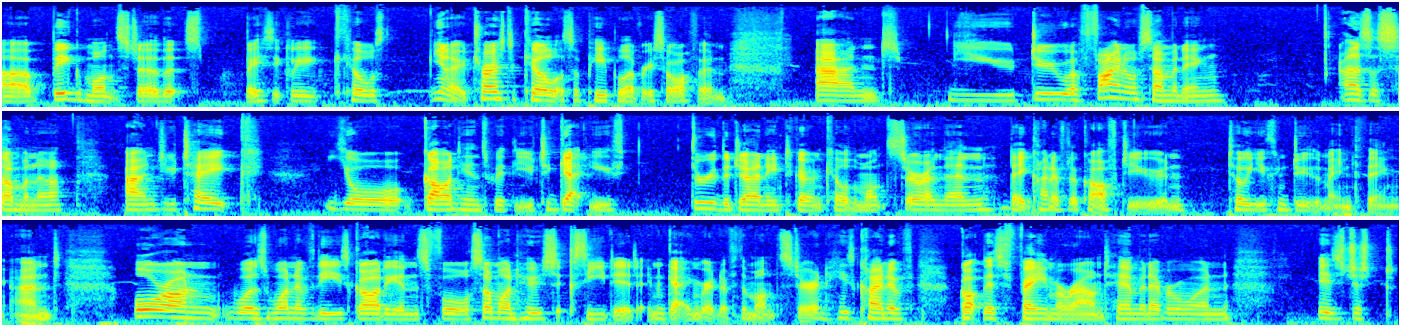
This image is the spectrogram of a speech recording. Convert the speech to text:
a big monster that's basically kills, you know, tries to kill lots of people every so often. And you do a final summoning as a summoner and you take your guardians with you to get you through the journey to go and kill the monster and then they kind of look after you until you can do the main thing. And Auron was one of these guardians for someone who succeeded in getting rid of the monster and he's kind of got this fame around him and everyone is just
